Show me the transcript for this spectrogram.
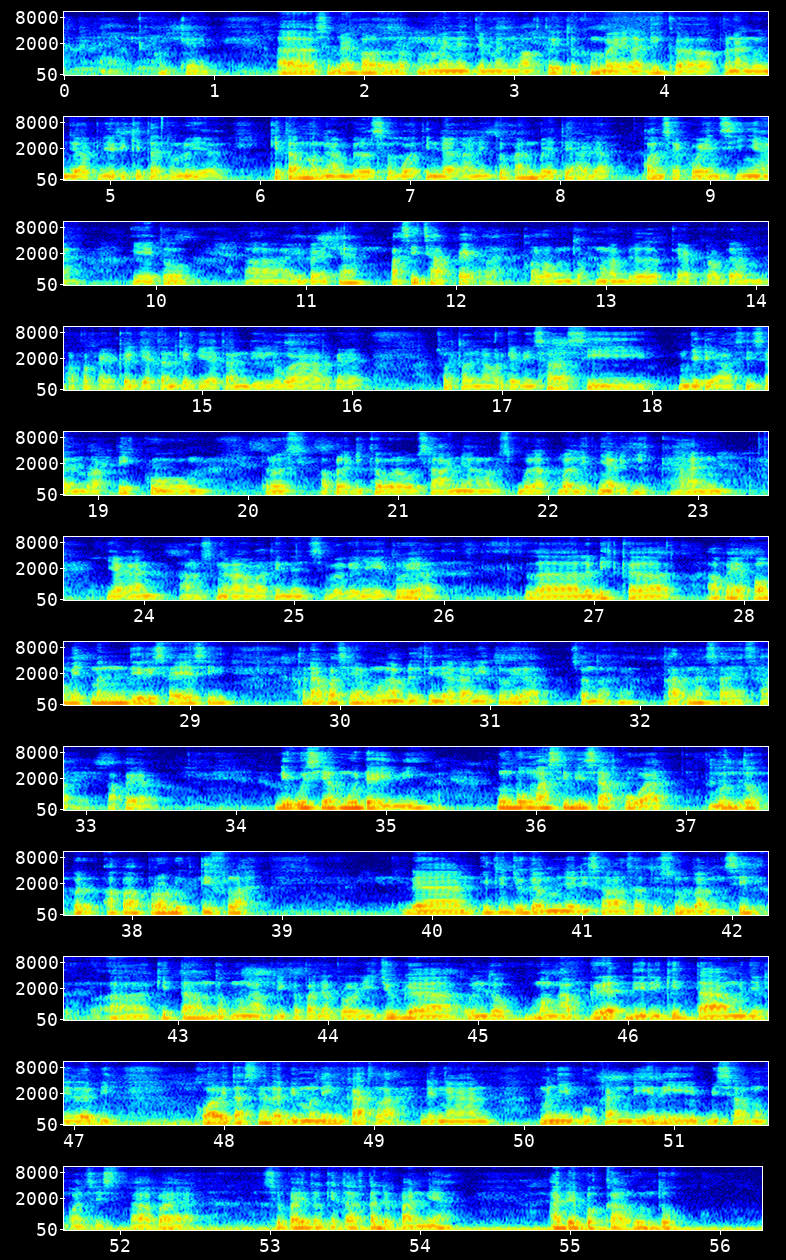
Oke, Eh, sebenarnya kalau untuk memanajemen waktu itu kembali lagi ke penanggung jawab diri kita dulu ya. Kita mengambil sebuah tindakan itu kan berarti ada konsekuensinya, yaitu eh, ibaratnya pasti capek lah kalau untuk mengambil kayak program apa kayak kegiatan-kegiatan di luar kayak contohnya organisasi, menjadi asisten praktikum, terus apalagi kewirausahaan yang harus bolak-balik nyari ikan, ya kan harus ngerawatin dan sebagainya itu ya le- lebih ke apa ya komitmen diri saya sih kenapa saya mengambil tindakan itu? Ya contohnya karena saya sa- apa ya di usia muda ini mumpung masih bisa kuat untuk ber, apa produktif lah. Dan itu juga menjadi salah satu sumbangsih uh, kita untuk mengabdi kepada prodi juga untuk mengupgrade diri kita menjadi lebih kualitasnya lebih meningkat lah dengan menyibukkan diri bisa mengkonsis apa ya supaya itu kita ke depannya ada bekal untuk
